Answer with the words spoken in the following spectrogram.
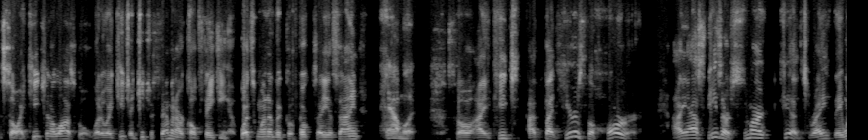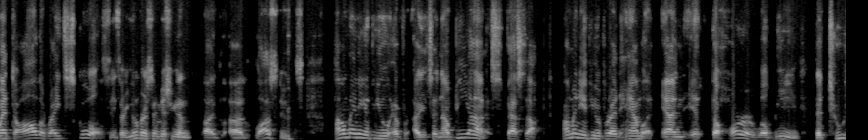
so I teach in a law school. What do I teach? I teach a seminar called Faking It. What's one of the books I assign? Hamlet. So I teach, uh, but here's the horror. I ask, these are smart kids, right? They went to all the right schools. These are University of Michigan uh, uh, law students. How many of you have, I said, now be honest, fess up. How many of you have read Hamlet? And it, the horror will be that two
